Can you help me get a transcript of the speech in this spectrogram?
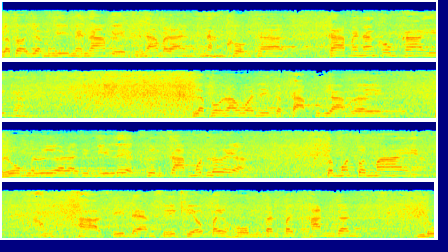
แล้วก็ยังมีแม่น้ำอีกแม่น้ำอะไรแม่น้ำคงคากาบแม่น้ำคงคาอีกอะ แล้วพวกเราวันนี้ก็กราบทุกอย่างเลยลงเรืออะไรที่มีเลขขึ้นกราบหมดเลยอะต้นมนต้นไม้ผ้าสีแดงสีเขียวไปห่มกันไปพันกัน ดู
